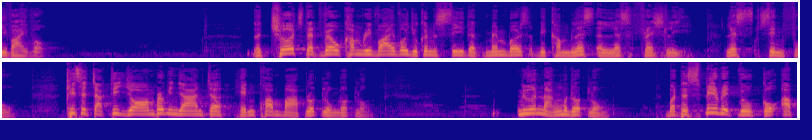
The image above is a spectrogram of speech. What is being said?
revival the church that welcome revival you can see that members become less and less fleshly less sinful คริสตจักรที่ยอมพระวิญญาณจะเห็นความบาปลดลงลดลง เนื้อหนังมันลดลง but the spirit will go up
